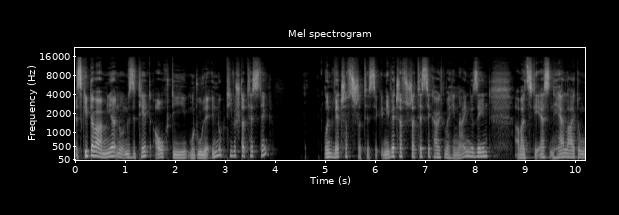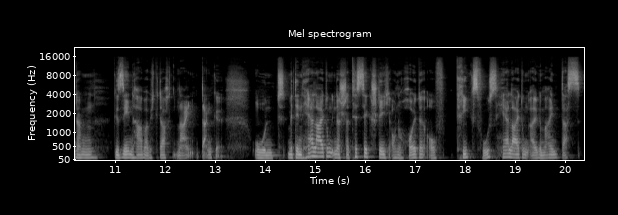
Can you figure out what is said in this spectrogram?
Es gibt aber bei mir an der Universität auch die Module induktive Statistik und Wirtschaftsstatistik. In die Wirtschaftsstatistik habe ich mal hineingesehen, aber als ich die ersten Herleitungen dann gesehen habe, habe ich gedacht, nein, danke. Und mit den Herleitungen in der Statistik stehe ich auch noch heute auf Kriegsfuß. Herleitung allgemein, das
